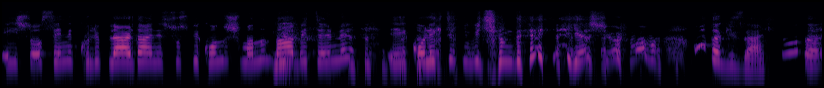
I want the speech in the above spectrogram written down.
E işte o senin kulüplerde hani sus bir konuşmanın daha beterini e, kolektif bir biçimde yaşıyorum ama o da güzel. O da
